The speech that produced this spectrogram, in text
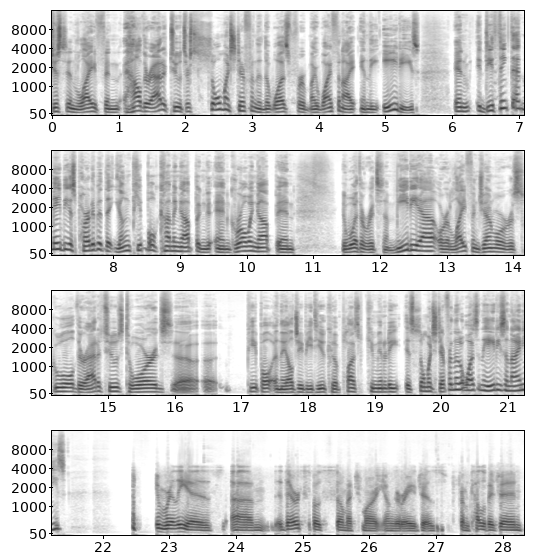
just in life and how their attitudes are so much different than it was for my wife and I in the 80s. And do you think that maybe is part of it that young people coming up and, and growing up and whether it's the media or life in general or school, their attitudes towards uh, uh, people in the LGBTQ plus community is so much different than it was in the 80s and 90s? It really is. Um, they're exposed to so much more at younger ages from television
